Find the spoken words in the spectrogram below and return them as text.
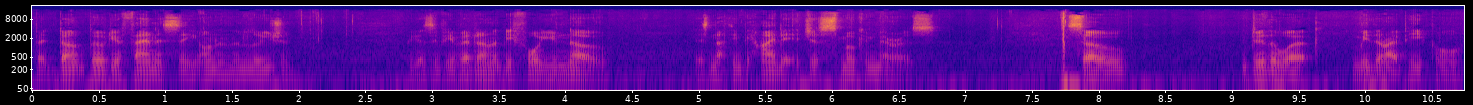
But don't build your fantasy on an illusion because if you've ever done it before you know there's nothing behind it it's just smoke and mirrors. So do the work meet the right people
